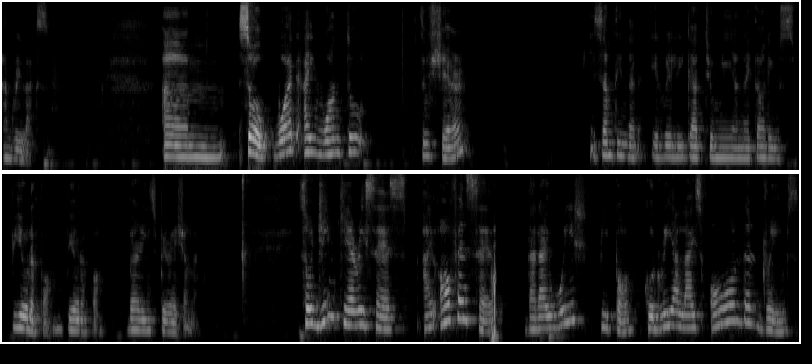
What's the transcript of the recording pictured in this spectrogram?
and relax. Um, so what I want to to share is something that it really got to me, and I thought it was beautiful, beautiful, very inspirational. So Jim Carrey says, I often said that I wish people could realize all their dreams,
